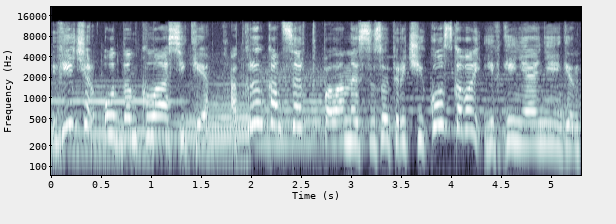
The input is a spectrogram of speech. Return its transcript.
вечер отдан классике. Открыл концерт полонез из оперы Чайковского Евгений Онегин.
